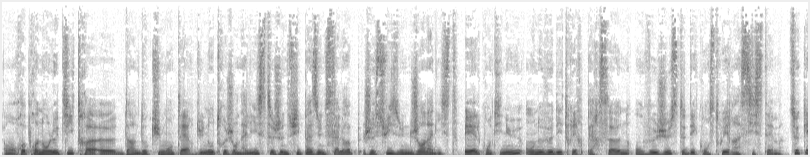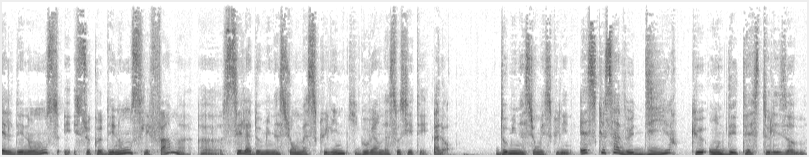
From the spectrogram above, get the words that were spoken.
en reprenant le titre euh, d'un documentaire d'une autre journaliste Je ne suis pas une salope, je suis une journaliste. Et elle continue On ne veut détruire personne, on veut juste déconstruire un système. Ce qu'elle dénonce et ce que dénoncent les femmes, euh, c'est la domination masculine qui gouverne la société. Alors, domination masculine. Est-ce que ça veut dire qu'on déteste les hommes?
